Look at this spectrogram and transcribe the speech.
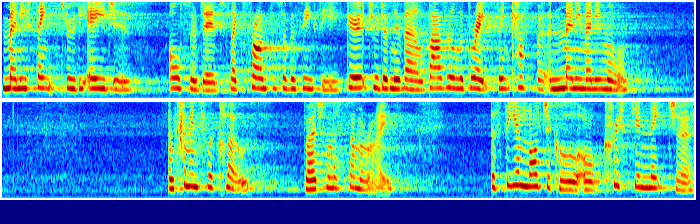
Many saints through the ages also did, like Francis of Assisi, Gertrude of Nivelle, Basil the Great, St. Cuthbert, and many, many more. I'm coming to a close, but I just want to summarize the theological or Christian nature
